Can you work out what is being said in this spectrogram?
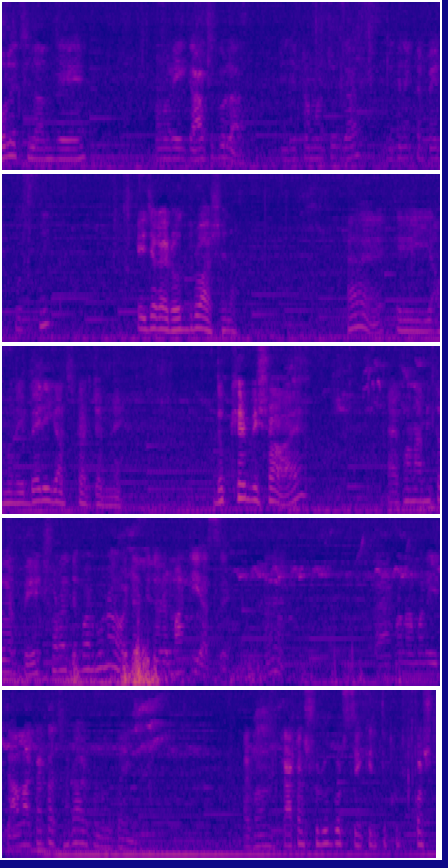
বলেছিলাম যে আমার এই গাছগুলা, এই যে টমেটো গাছ, এখানে একটা বেড করছি। এই জায়গায় রৌদ্র আসে না। হ্যাঁ এই আমার এই বেরি গাছটার জন্যে। দুঃখের বিষয় এখন আমি তো আর বেড সরাইতে পারব না, ওইটার ভিতরে মাটি আছে হ্যাঁ এখন আমার এই ডালা কাটা ছাড়া আর কোনো উপায় নেই। এখন কাটা শুরু করছি, কিন্তু খুব কষ্ট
